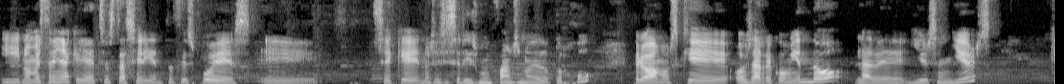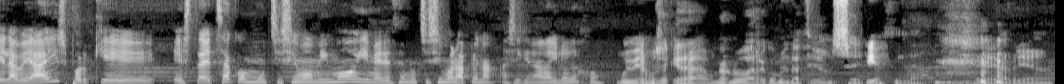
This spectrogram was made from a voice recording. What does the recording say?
y no me extraña que haya hecho esta serie. Entonces, pues, eh, sé que no sé si seréis muy fans o no de Doctor Who, pero vamos, que os la recomiendo, la de Years and Years, que la veáis porque está hecha con muchísimo mimo y merece muchísimo la pena. Así que nada, ahí lo dejo. Muy bien, pues ya queda una nueva recomendación seriéfila de Adriana.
